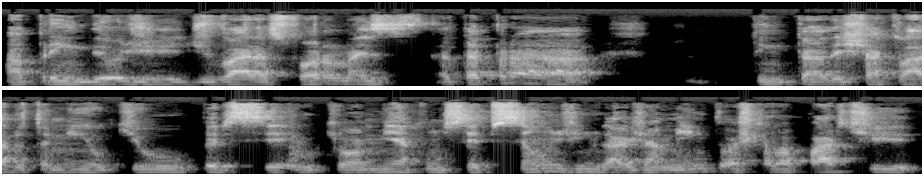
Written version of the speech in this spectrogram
aprendeu de, de várias formas, mas até para tentar deixar claro também o que eu percebo, o que a minha concepção de engajamento, eu acho que ela parte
